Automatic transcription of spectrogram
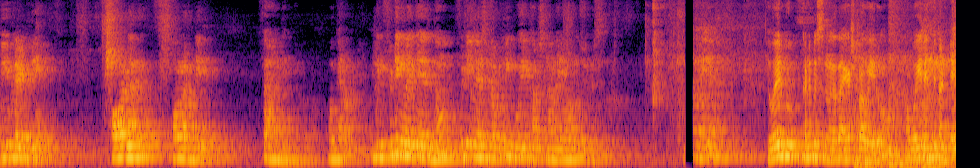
ట్యూబ్ లైట్ది హోల్డర్ హోల్డర్ది ఫ్యాన్ది ఓకేనా వీళ్ళకి ఫిట్టింగ్ అయితే వేద్దాం. ఫిట్టింగ్ వేసేటప్పుడు నీకు వైర్ కనెక్షన్ ఎలా అయ్యామో చూపిస్తాను. చూడండి, ఈ వైర్ కనిపిస్తుంది కదా ఎక్స్ట్రా వైరు ఆ వైర్ ఎందుకంటే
